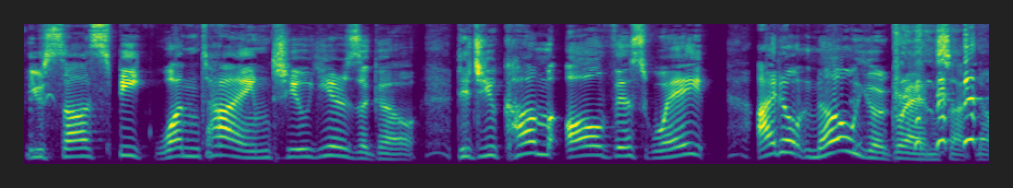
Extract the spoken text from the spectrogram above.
you saw speak one time two years ago. Did you come all this way? I don't know your grandson. No,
